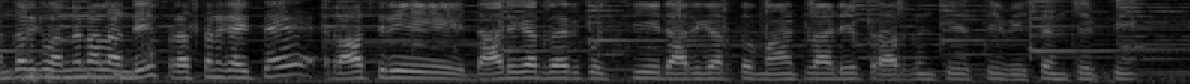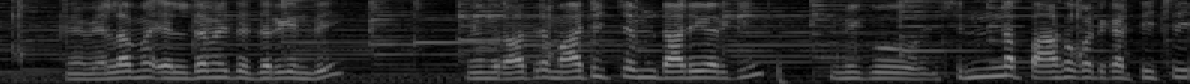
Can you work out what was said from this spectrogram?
అందరికి వందనాలండి. ప్రస్తుతానికి అయితే రాత్రి డాడీ గారి దగ్గరికి వచ్చి డాడీ గారితో మాట్లాడి ప్రార్థన చేసి విషయం చెప్పి మేము వెళ్ళ వెళ్ళడం అయితే జరిగింది. మేము రాత్రి మాట ఇచ్చాము డాడీ గారికి. మీకు చిన్న పాక ఒకటి కట్టించి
